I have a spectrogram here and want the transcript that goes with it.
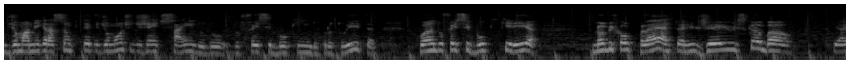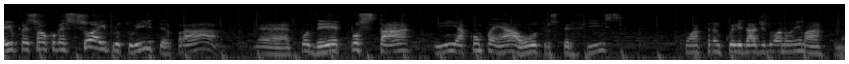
de uma migração que teve de um monte de gente saindo do, do Facebook indo para o Twitter, quando o Facebook queria nome completo, RG e o escambau. E aí o pessoal começou a ir para o Twitter para é, poder postar e acompanhar outros perfis com a tranquilidade do anonimato. Né?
